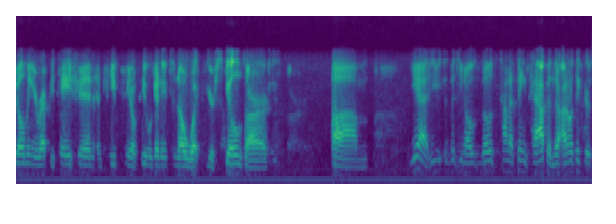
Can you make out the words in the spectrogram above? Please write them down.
building your reputation and people you know people getting to know what your skills are. Um, yeah, you, you know those kind of things happen. There, I don't think there's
